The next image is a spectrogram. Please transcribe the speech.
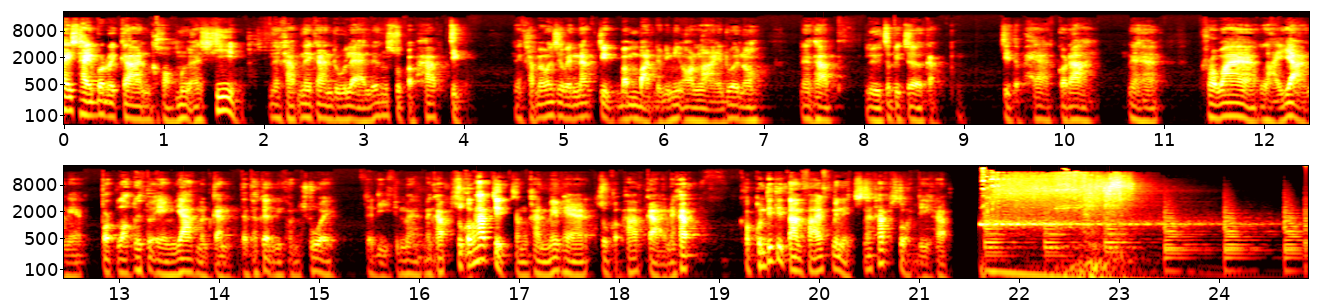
ให้ใช้บริการของมืออาชีพนะครับในการดูแลเรื่องสุขภาพจิตนะครับไม่ว่าจะเป็นนักจิตบำบัดเดี๋ยวนี้มีออนไลน์ด้วยเนาะนะครับหรือจะไปเจอกับจิตแพทย์ก็ได้นะฮะเพราะว่าหลายอย่างเนี่ยปลดล็อกด้วยตัวเองยากเหมือนกัน แต่ถ้าเกิดมีคนช่วยจะดีขึ้นมากนะครับ สุขภาพจิตสำคัญไม่แพ้สุขภาพกายนะครับ ขอบคุณที่ติดตาม 5 minutes นะครับ สวัสดีครับ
